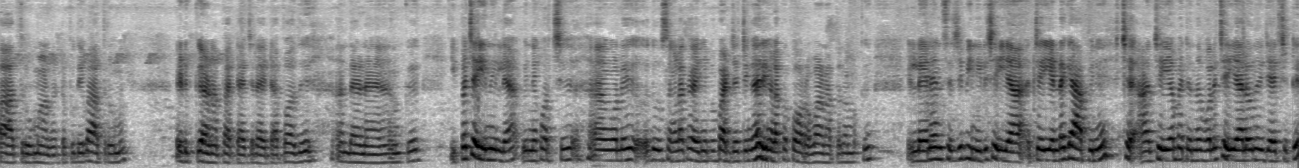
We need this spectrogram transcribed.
ബാത്റൂമാണ് കേട്ടോ പുതിയ ബാത്റൂം എടുക്കുകയാണ് അപ്പോൾ അറ്റാച്ച്ഡ് ആയിട്ട്. അപ്പോൾ അത് എന്താണ് നമുക്ക് ഇപ്പം ചെയ്യുന്നില്ല. പിന്നെ കുറച്ച് അങ്ങോട്ട് ദിവസങ്ങളൊക്കെ കഴിഞ്ഞപ്പോൾ ബഡ്ജറ്റും കാര്യങ്ങളൊക്കെ കുറവാണ്. അപ്പോൾ നമുക്ക് ഉള്ളതിനനുസരിച്ച് പിന്നീട് ചെയ്യാ ചെയ്യേണ്ട ഗ്യാപ്പിന് ചെയ്യാൻ പറ്റുന്ന പോലെ ചെയ്യാലോ എന്ന് വിചാരിച്ചിട്ട്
